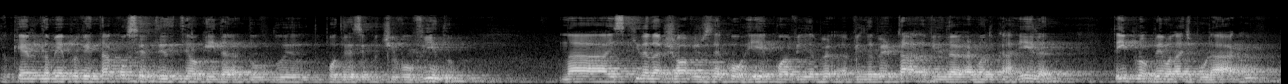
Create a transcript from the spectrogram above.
Eu quero também aproveitar, com certeza tem alguém da, do, do, Poder Executivo ouvindo, na esquina da Jovem José Corrêa com a Avenida, Avenida Avenida Armando Carreira, tem problema lá de buraco.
